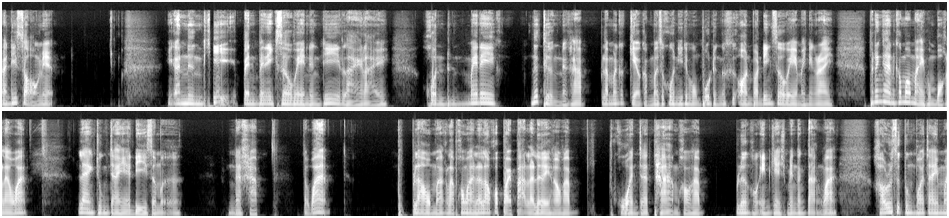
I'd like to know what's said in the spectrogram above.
อันที่สองเนี่ยอีกอันหนึ่งที่เป็นเป็นอีก survey หนึ่งที่หลายหลายคนไม่ได้นึกถึงนะครับ แล้วมันก็เกี่ยวกับเมื่อสักครู่นี้ที่ผมพูดถึงก็คือ onboarding survey หมายถึงอะไร พนักงานเข้ามาใหม่ผมบอกแล้วว่า แรงจูงใจอะดีเสมอนะครับ แต่ว่าเรามักรับเข้ามาแล้วเราก็ปล่อยปละละเลยเขาครับ ควรจะถามเขาครับ เรื่องของ engagement ต่างๆ ว่าเขารู้สึกพึงพอใจไหม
